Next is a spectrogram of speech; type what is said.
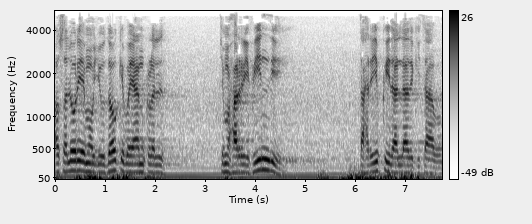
او سلوري موجودو کې بیان کړل چې محرفین دي تحریف کوي د الله د کتابو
